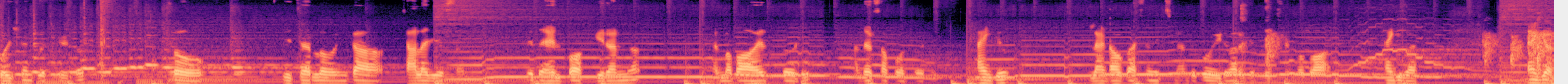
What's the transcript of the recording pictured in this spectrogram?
పొజిషన్కి వచ్చేట్టు సో ఫ్యూచర్లో ఇంకా చాలా చేస్తాం with the help of Kiran and మా బావ హెల్ప్ తోటి అందరి సపోర్ట్ తోటి. థ్యాంక్ యూ ఇలాంటి అవకాశం ఇచ్చినందుకు ఇటువరకు మా బావ thank you bye thank you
